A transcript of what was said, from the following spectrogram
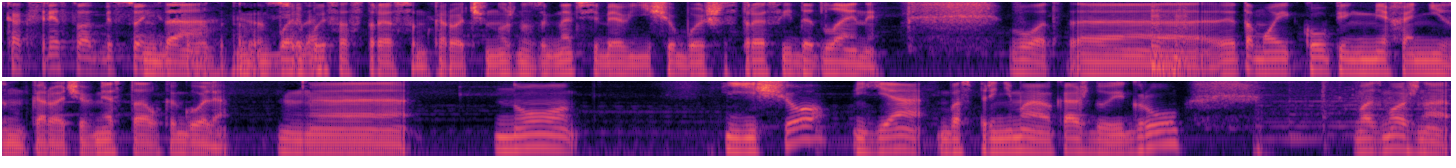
как средство от бессонницы. Да, вот это вот борьбы все, да? со стрессом, короче. Нужно загнать в себя еще больше стресса и дедлайны. Вот. Uh-huh. Это мой копинг-механизм, короче, вместо алкоголя. Э, но еще я воспринимаю каждую игру, возможно,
